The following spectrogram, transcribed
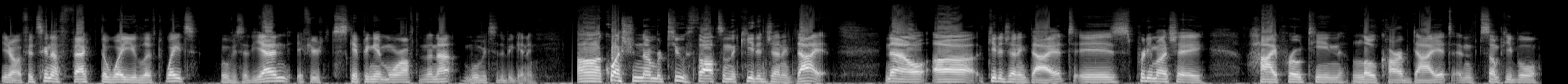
you know, if it's going to affect the way you lift weights, move it to the end. If you're skipping it more often than not, move it to the beginning. Uh, question number two: thoughts on the ketogenic diet. Now, uh, ketogenic diet is pretty much a high protein, low carb diet, and some people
